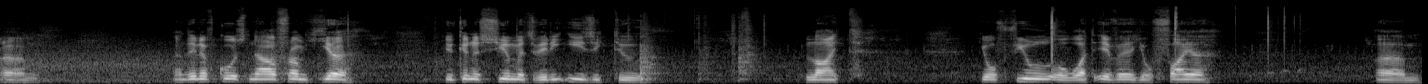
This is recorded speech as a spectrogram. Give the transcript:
um, and then of course now from here you can assume it's very easy to light your fuel or whatever your fire. Um,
